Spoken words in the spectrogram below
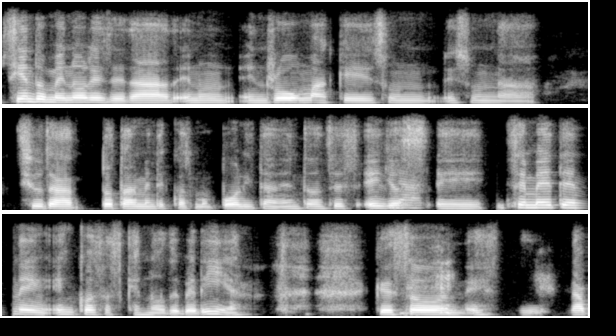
siendo menores de edad en, un, en Roma, que es, un, es una ciudad totalmente cosmopolita, entonces ellos eh, se meten en, cosas que no deberían, que son este, la,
